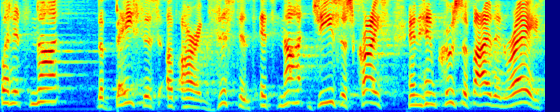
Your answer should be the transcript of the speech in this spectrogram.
but it's not the basis of our existence. It's not Jesus Christ and Him crucified and raised.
